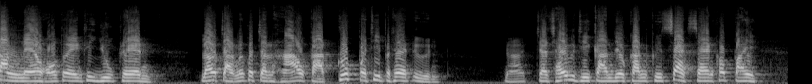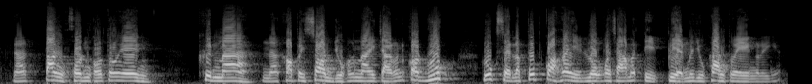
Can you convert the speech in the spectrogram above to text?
ตั้งแนวของตัวเองที่ยูเครน แล้วจากนั้นก็จะหาโอกาสรุกไปที่ประเทศอื่นนะจะใช้วิธีการเดียวกันคือแทรกแซงเข้าไปนะตั้งคนของตัวเองขึ้นมานะเข้าไปซ่อนอยู่ข้างในจากนั้นก็รุกรุกเสร็จแล้วปุ๊บก็ให้ลงประชามติเปลี่ยนมาอยู่ข้างตัวเองอะไรเงี้ย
